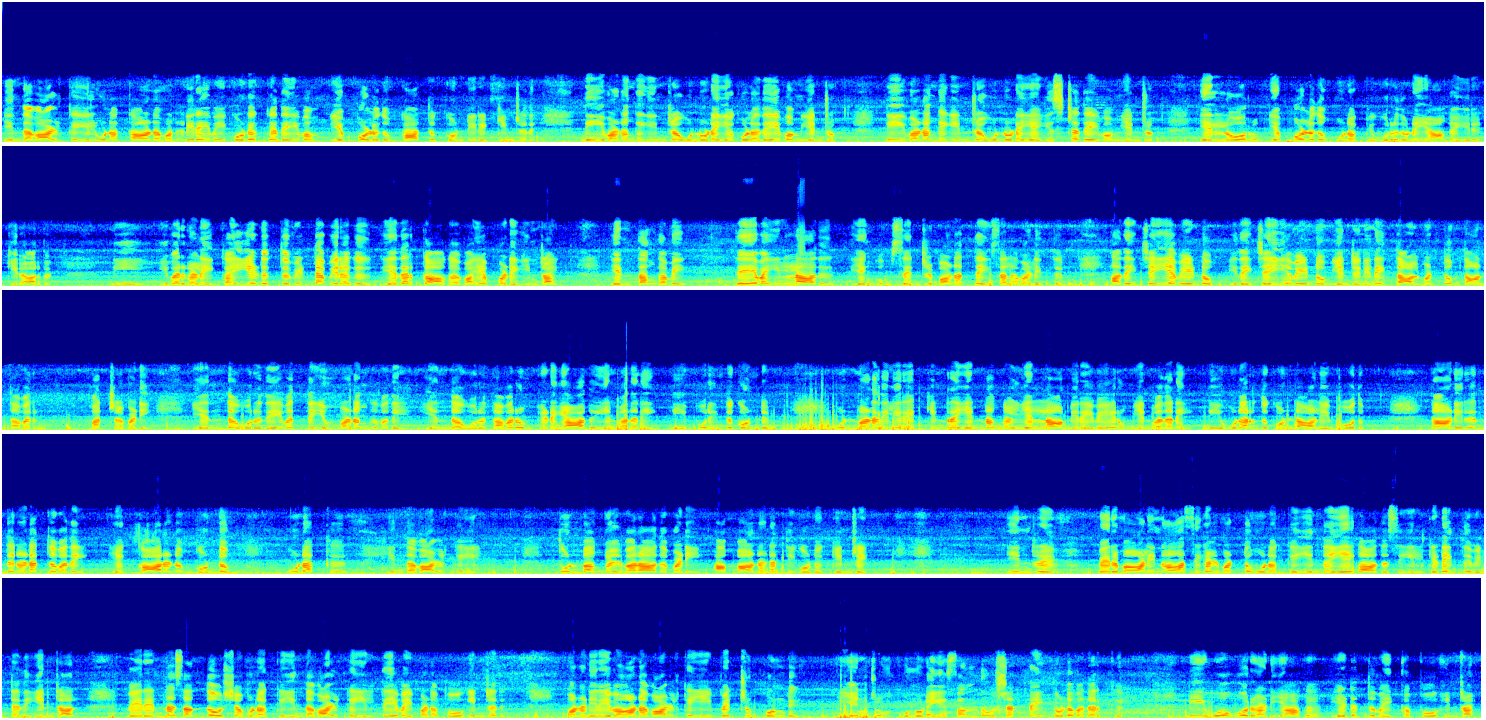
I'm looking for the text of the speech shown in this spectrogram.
இந்த வாழ்க்கையில் உனக்கான மன நிறைவை கொடுக்க தெய்வம் எப்பொழுதும் காத்து கொண்டிருக்கின்றது நீ வணங்குகின்ற உன்னுடைய குல தெய்வம் என்றும் நீ வணங்குகின்ற உன்னுடைய இஷ்ட தெய்வம் என்றும் எல்லோரும் எப்பொழுதும் உனக்கு உறுதுணையாக இருக்கிறார்கள். நீ இவர்களை கையெடுத்து விட்ட பிறகு எதற்காக பயப்படுகின்றாய்? என் தங்கமே தேவையில்லாது எங்கும் சென்று பணத்தை செலவழித்து அதை செய்ய வேண்டும் இதை செய்ய வேண்டும் என்று நினைத்தால் மட்டும் தான் தவறு. மற்றபடி எந்த ஒரு தெய்வத்தையும் வணங்குவதில் எந்த ஒரு தவறும் கிடையாது என்பதனை நீ புரிந்து கொண்டு உன் மனதில் இருக்கின்ற எண்ணங்கள் எல்லாம் நிறைவேறும் என்பதனை நீ உணர்ந்து கொண்டாலே போதும். நான் இருந்து நடத்துவதை எக்காரணம் கொண்டும் உனக்கு இந்த வாழ்க்கையில் துன்பங்கள் வராதபடி அம்மா நடத்தி கொடுக்கின்றேன். இன்று பெருமாளின் ஆசிகள் மட்டும் உனக்கு இந்த ஏகாதசியில் கிடைத்து விட்டது என்றால் வேறென்ன சந்தோஷம் உனக்கு இந்த வாழ்க்கையில் தேவைப்பட போகின்றது? மனநிறைவான வாழ்க்கையை பெற்றுக்கொண்டு என்றும் உன்னுடைய சந்தோஷத்தை தொடுவதற்கு நீ ஒவ்வொரு அடியாக எடுத்து வைக்கப் போகின்றாய்.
